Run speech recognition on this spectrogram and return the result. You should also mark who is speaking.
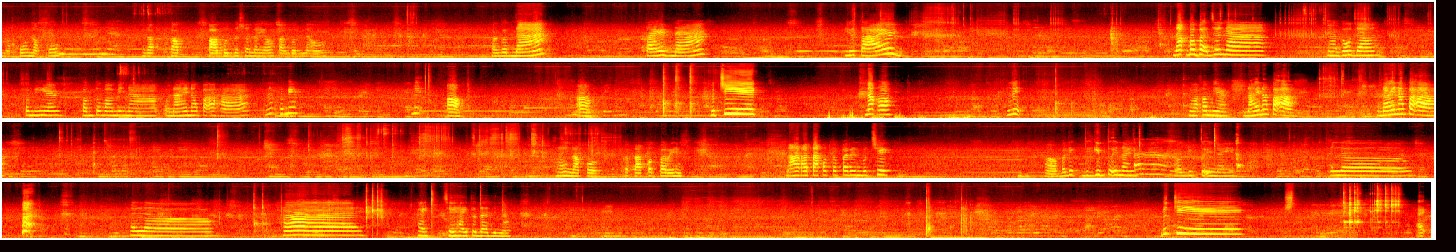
Speaker 1: Nako, nako. Ra, kap, pagod na siya na yun. Pagod na, oh. Pagod na? Tired na? You tired? Nak, baba dyan, nak. Yeah, go down. Come here. Come to mommy, nak. Unahin ang paa, ha? Nak, come here. Ah. Ah. Butchik! Nak, ah. Dali. Wala, come here. Unahin ang paa. Unahin ang paa. Ay, nako. Katakot pa rin. Nakakatakot ka pa rin, Butchik. Oh, balik. Give to inay. Oh, give to inay. Hello. Hello. Hi. Hi. Say hi to daddy na. Butik! Ay,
